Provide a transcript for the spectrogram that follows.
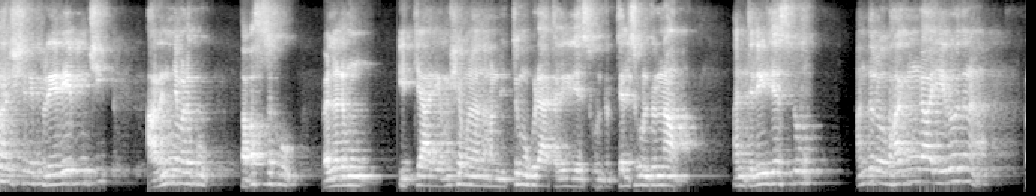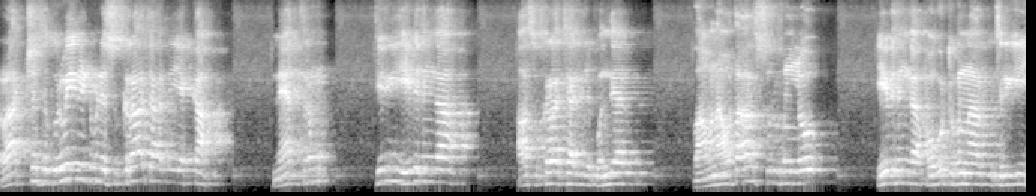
మహర్షిని ప్రేరేపించి అరణ్యములకు తపస్సుకు వెళ్ళడము ఇత్యాది అంశములను మనం నిత్యము కూడా తెలియజేసుకుంటూ తెలుసుకుంటున్నాం. అని తెలియజేస్తూ అందులో భాగంగా ఈ రోజున రాక్షస గురువైనటువంటి శుక్రాచార్య యొక్క నేత్రం తిరిగి ఏ విధంగా ఆ శుక్రాచార్యులు పొందారు? వామనావతార స్వరూపంలో ఏ విధంగా పోగొట్టుకున్నారు? తిరిగి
